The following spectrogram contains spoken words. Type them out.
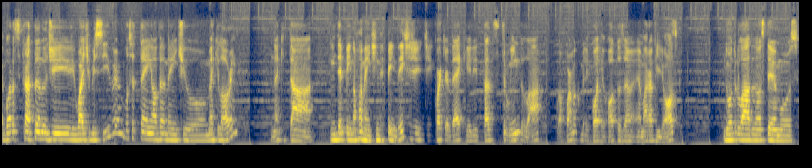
Agora, se tratando de wide receiver, você tem, obviamente, o McLaurin, né? Que tá, independ... novamente, independente de, de quarterback, ele tá destruindo lá. A forma como ele corre rotas é, é maravilhosa. Do outro lado, nós temos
